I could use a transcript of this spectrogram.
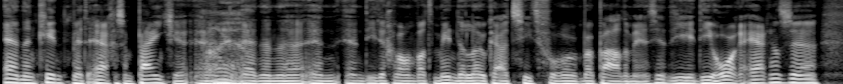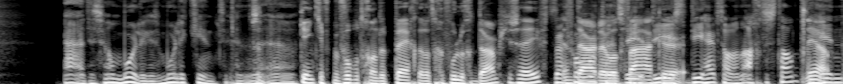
En een kind met ergens een pijntje. En, Oh ja. en, een, eh, en, en die er gewoon wat minder leuk uitziet voor bepaalde mensen. Die, die horen ergens. eh, ja, het is wel moeilijk. Het is een moeilijk kind. En, eh, kindje heeft bijvoorbeeld gewoon de pech dat het gevoelige darmpjes heeft. En daardoor wat die, vaker... Die, is- die heeft al een achterstand Ja. in.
